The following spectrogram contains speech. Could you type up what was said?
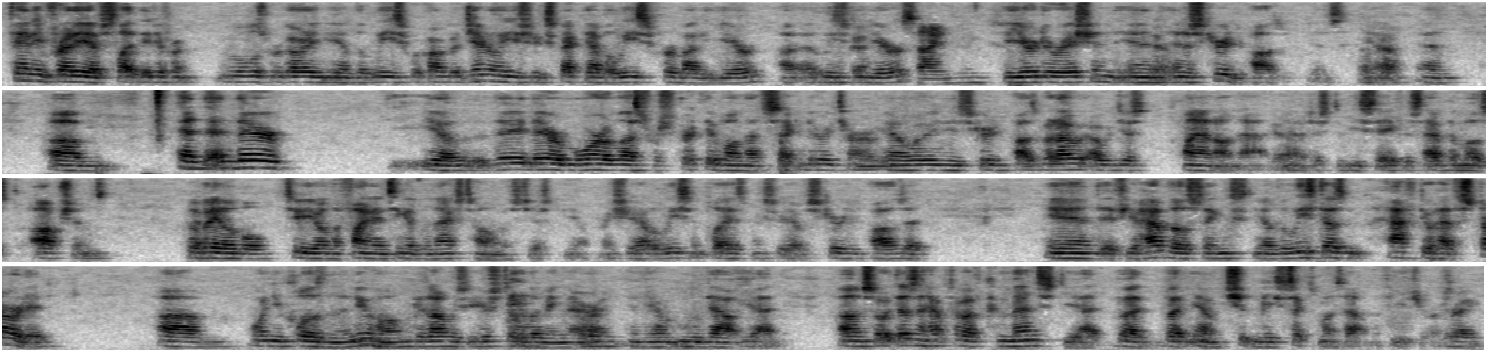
Fannie and Freddie have slightly different rules regarding you know, the lease requirement, but generally you should expect to have a lease for about a year, uh, at least a year Signed lease. a year duration and, Yeah. and a security deposit is. You know, and um, and and they're you know they they are more or less restrictive on that secondary term. You know whether you need a security deposit, but I would I would just plan on that. You know, just to be safe, is have the most options available to you on the financing of the next home. Is just you know make sure you have a lease in place, make sure you have a security deposit. And if you have those things, you know the lease doesn't have to have started um, when you close in the new home, because obviously you're still living there and you haven't moved out yet. Um, so it doesn't have to have commenced yet, but but you know it shouldn't be six months out in the future. or something. Right.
